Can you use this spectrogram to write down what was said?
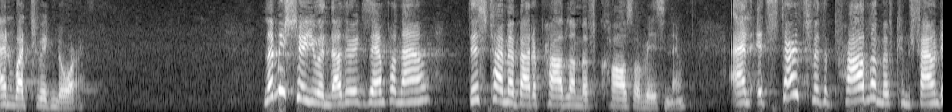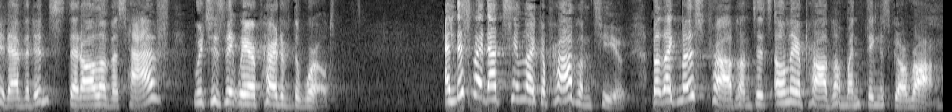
and what to ignore. Let me show you another example now, this time about a problem of causal reasoning. And it starts with a problem of confounded evidence that all of us have, which is that we are part of the world. And this might not seem like a problem to you, but like most problems, it's only a problem when things go wrong.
